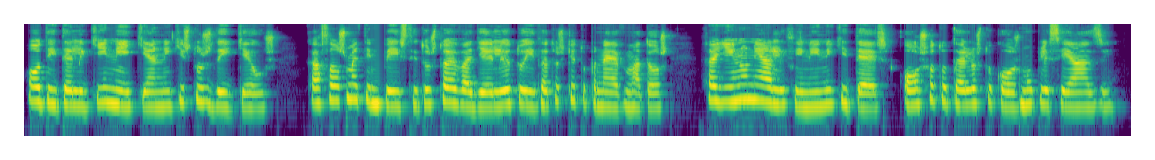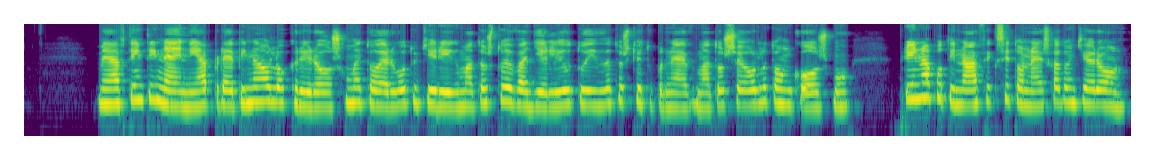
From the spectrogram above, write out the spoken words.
ότι η τελική νίκη ανήκει στους δίκαιους, καθώς με την πίστη τους στο Ευαγγέλιο του Ήδατος και του Πνεύματος θα γίνουν οι αληθινοί νικητές όσο το τέλος του κόσμου πλησιάζει. Με αυτήν την έννοια πρέπει να ολοκληρώσουμε το έργο του κηρύγματος του Ευαγγελίου του Ήδατος και του Πνεύματος σε όλο τον κόσμο πριν από την άφηξη των έσχατων καιρών.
